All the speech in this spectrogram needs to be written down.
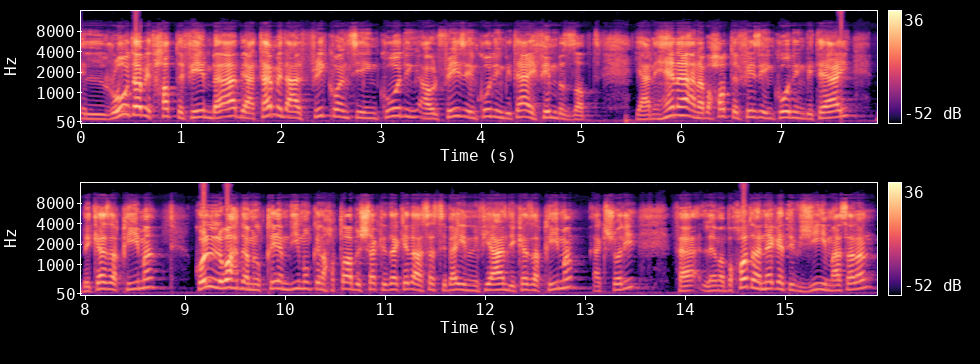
ال row ده بيتحط فين بقى؟ بيعتمد على ال frequency encoding أو ال phase encoding بتاعي فين بالظبط. يعني هنا أنا بحط ال phase encoding بتاعي بكذا قيمة. كل واحدة من القيم دي ممكن أحطها بالشكل ده كده على أساس يبين إن في عندي كذا قيمة actually فلما باخدها negative G مثلا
